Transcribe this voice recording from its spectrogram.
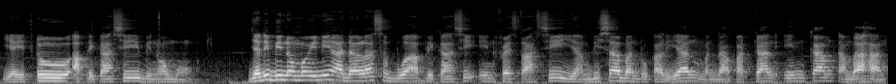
yaitu aplikasi Binomo. Jadi Binomo ini adalah sebuah aplikasi investasi yang bisa bantu kalian mendapatkan income tambahan.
